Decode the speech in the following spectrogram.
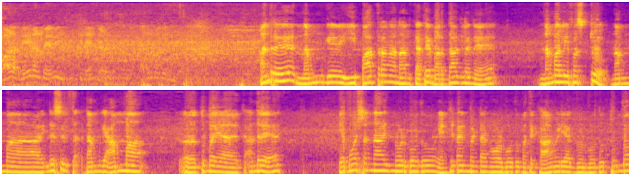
ಭಾಳ ರೇರ್ ಅಂತ ಹೇಳಿದೆ ಅದ್ರ ನಮ್ಗೆ ಈ ಪಾತ್ರನ ನಾನು ಕತೆ ಬರ್ದಾಗ್ಲೇನೆ ನಮ್ಮಲ್ಲಿ ಫಸ್ಟು ನಮ್ಮ ಇಂಡಸ್ಟ್ರಿ ನಮ್ಗೆ ಅಮ್ಮ ತುಂಬ ಅಂದ್ರೆ ಎಮೋಷನ್ ಆಗಿ ನೋಡ್ಬೋದು ಎಂಟರ್ಟೈನ್ಮೆಂಟ್ ಆಗಿ ನೋಡ್ಬೋದು, ಮತ್ತೆ ಕಾಮಿಡಿಯಾಗಿ ನೋಡ್ಬೋದು, ತುಂಬಾ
